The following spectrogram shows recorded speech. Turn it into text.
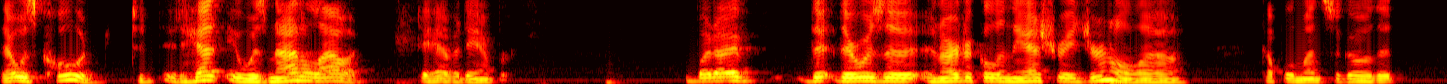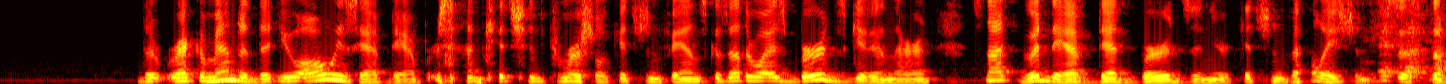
that was code. To, it had it was not allowed to have a damper. But I've th- there was a, an article in the ASHRAE Journal uh, a couple of months ago that that recommended that you always have dampers on kitchen commercial kitchen fans because otherwise birds get in there and it's not good to have dead birds in your kitchen ventilation system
